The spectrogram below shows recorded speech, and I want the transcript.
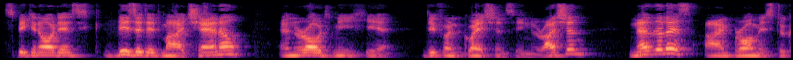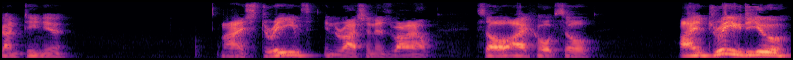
speaking audience visited my channel and wrote me here different questions in Russian. Nevertheless, I promise to continue my streams in Russian as well. So I hope so. I intrigued you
